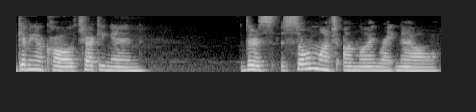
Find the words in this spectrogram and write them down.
giving a call, checking in. There's so much online right now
